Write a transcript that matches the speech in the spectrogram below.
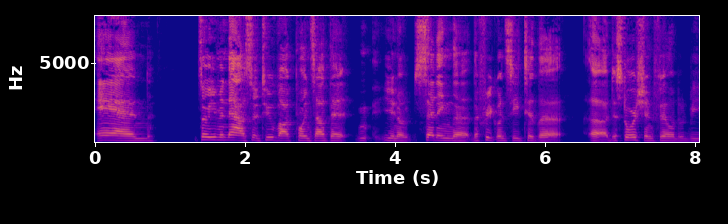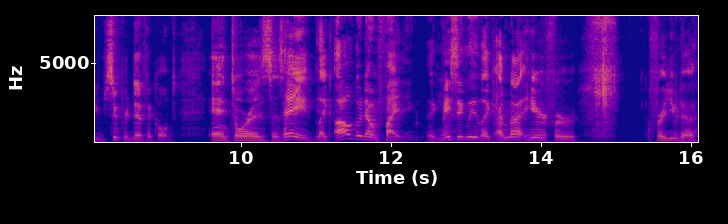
And so even now, so Tuvok points out that you know setting the the frequency to the uh, distortion field would be super difficult. And Torres says, "Hey, like I'll go down fighting. Like Yeah. basically, like I'm not here for for you to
